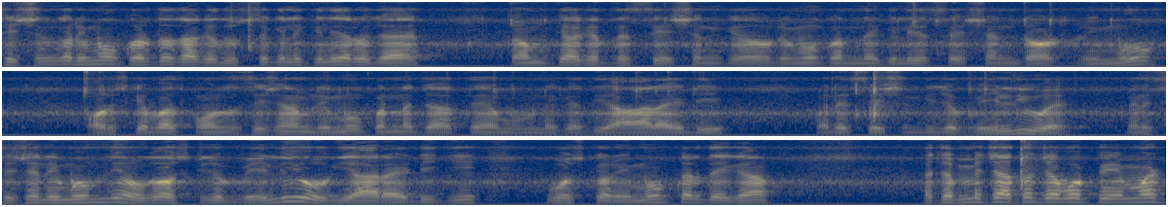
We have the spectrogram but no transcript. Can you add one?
सेशन को रिमूव कर दो ताकि दूसरे के लिए क्लियर हो जाए। तो हम क्या कहते हैं सेशन को रिमूव करने के लिए सेशन डॉट रिमूव और उसके बाद कौन सा सेशन हम रिमूव करना चाहते हैं हमने कह दिया आर आई डी मैंने सेशन की जो वैल्यू है, मैंने सेशन रिमूव नहीं होगा, उसकी जो वैल्यू होगी आर आई डी की, वो उसको रिमूव कर देगा। अच्छा मैं चाहता हूँ जब वो पेमेंट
